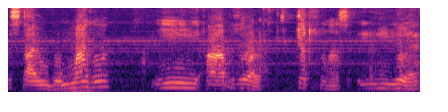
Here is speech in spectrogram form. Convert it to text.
Ставим бумагу. И обзор. Что тут у нас? И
